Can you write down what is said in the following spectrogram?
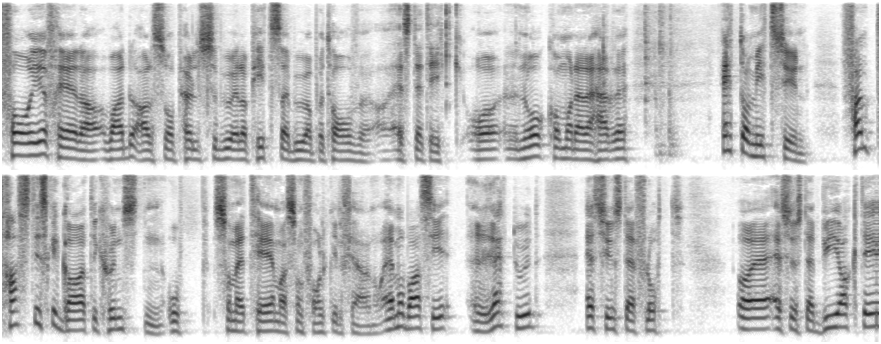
Forrige fredag var det altså pølsebu eller pizzabua på Torvet, estetikk. Og nå kommer denne herre Etter mitt syn fantastiske gatekunsten opp som et tema som folk vil fjerne. Og jeg må bare si rett ut, jeg syns det er flott. Og jeg, syns det er byaktig.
